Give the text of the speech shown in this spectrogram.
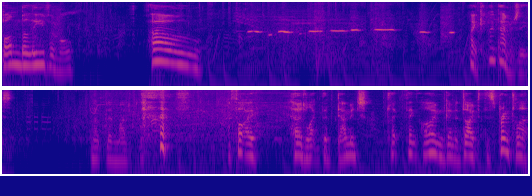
bomb believable. Oh! Wait, can I damage these? Nope, never mind. I thought I heard like the damage click thing. I'm gonna die to the sprinkler!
